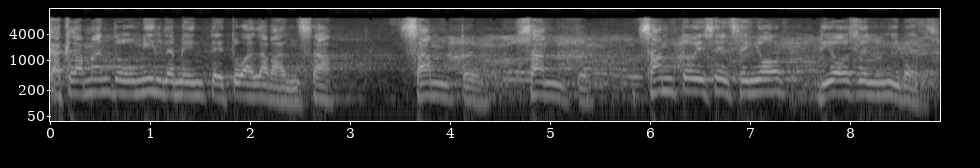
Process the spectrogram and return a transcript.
aclamando humildemente tu alabanza. Santo, santo, santo es el Señor, Dios del universo.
